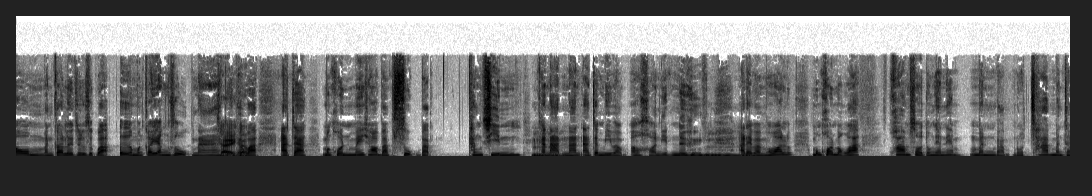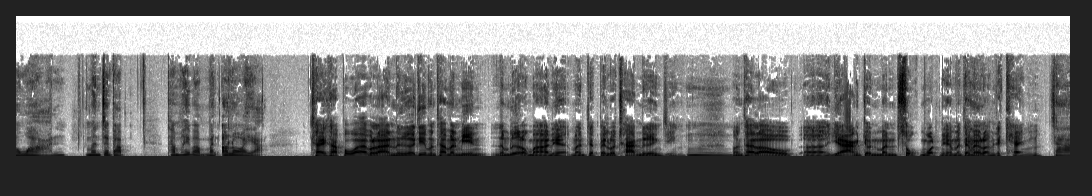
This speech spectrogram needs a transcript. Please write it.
ต้ม มันก็เลยจะรู้สึกว่า เออมันก็ยังสุกนะใช่ครับเพียงแต่ว่าอาจจะบางคนไม่ชอบแบบสุกแบบ ทั้งชิ้นอืมขนาดนั้นอาจจะมีแบบเออขอนิดนึงอืมอะไรแบบเพราะว่าบางคนบอกว่าความสดตรงนั้นเนี่ย มันแบบรสชาติมันจะหวาน มันจะแบบทำให้แบบมันอร่อยอะใช่ครับ เพราะว่าเวลาเนื้อที่มันถ้ามันมีน้ำเลือดออกมาเนี่ย มันจะเป็นรสชาติเนื้อจริงอืมๆ มันถ้าเราเอ่อย่างจนมันสุกหมดเนี่ยมันจะไม่อร่อยมันจะแข็งใช่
